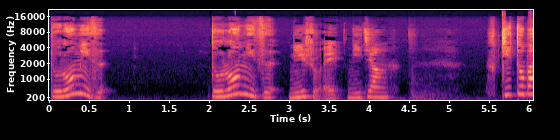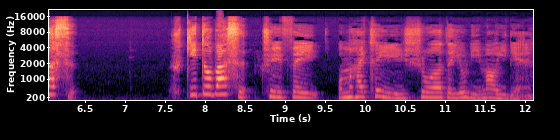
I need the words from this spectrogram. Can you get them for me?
泥水、泥水、泥水、泥浆、吹き飛ばす、吹き飛ばす、吹飞。我们还可以说的有礼貌一点，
